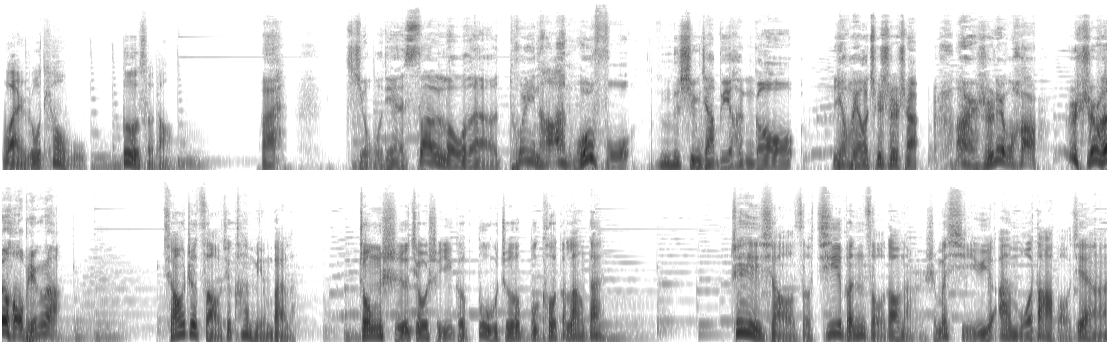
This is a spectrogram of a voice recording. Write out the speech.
宛如跳舞，嘚瑟道：“哎，酒店三楼的推拿按摩服务，性价比很高，要不要去试试？二十六号十分好评呢。”乔治早就看明白了，钟石就是一个不折不扣的浪蛋。这小子基本走到哪儿，什么洗浴、按摩、大保健啊，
